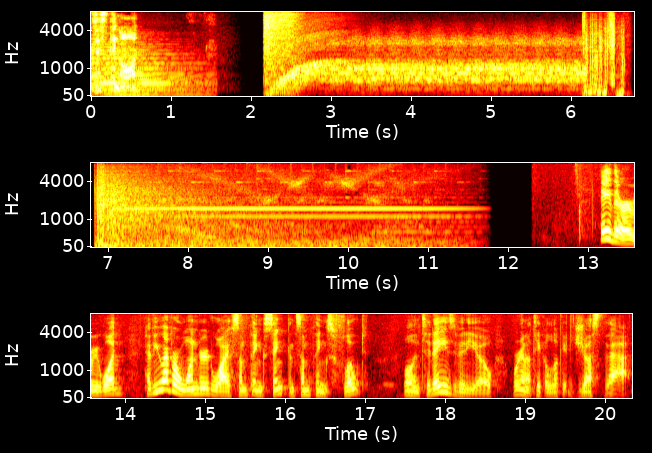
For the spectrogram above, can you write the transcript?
Is this thing on? Hey there everyone! Have you ever wondered why some things sink and some things float? Well in today's video, we're going to take a look at just that.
